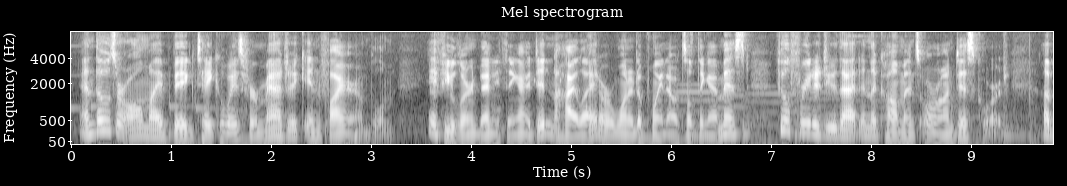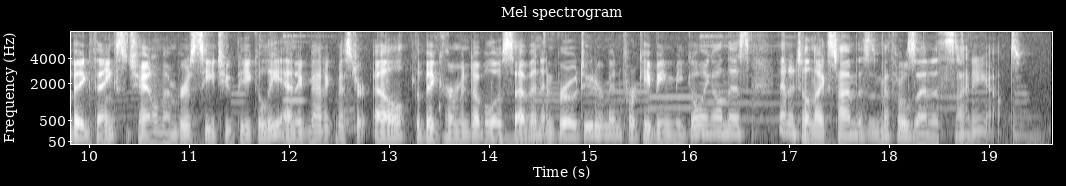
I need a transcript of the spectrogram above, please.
And those are all my big takeaways for magic in Fire Emblem. If you learned anything I didn't highlight or wanted to point out something I missed, feel free to do that in the comments or on Discord. A big thanks to channel members C2 Peekly, Enigmatic Mr. L, The Big Herman 007, and Bro Duderman for keeping me going on this, and until next time, this is Mythril Zenith signing out.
